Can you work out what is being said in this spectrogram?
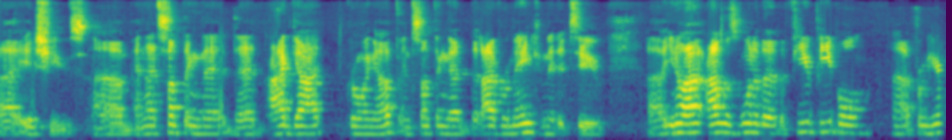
uh, issues. Um, and that's something that, that I got growing up and something that, that I've remained committed to. Uh, you know, I, I, was one of the, the few people uh, from here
